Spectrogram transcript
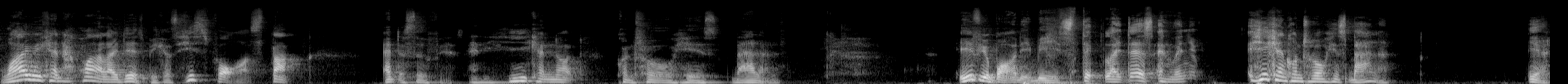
Why we can Hua like this? Because his force stuck at the surface and he cannot control his balance. if your body be stick like this, and when you, he can control his balance. Yeah,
